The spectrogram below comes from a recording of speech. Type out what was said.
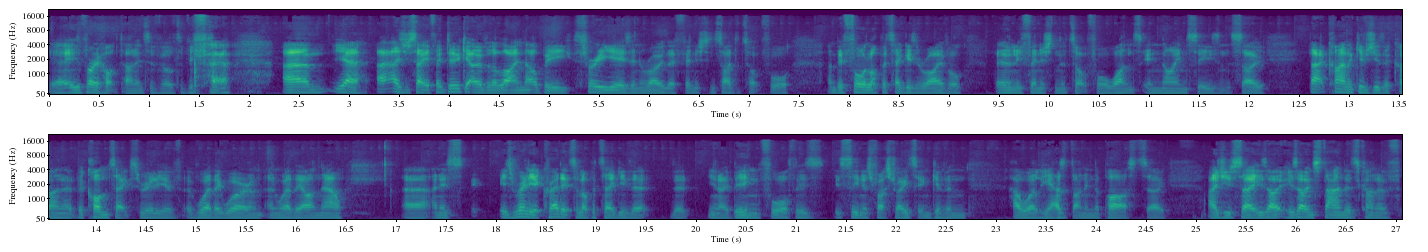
Yeah, it's very hot down in Seville, to be fair. Um, yeah, as you say, if they do get over the line, that'll be three years in a row they've finished inside the top four. And before Lopetegui's arrival, they only finished in the top four once in nine seasons. So that kind of gives you the kind of the context really of, of where they were and, and where they are now. Uh, and it's it's really a credit to Lopetegui that that you know being fourth is is seen as frustrating given how well he has done in the past. So as you say, his own, his own standards kind of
